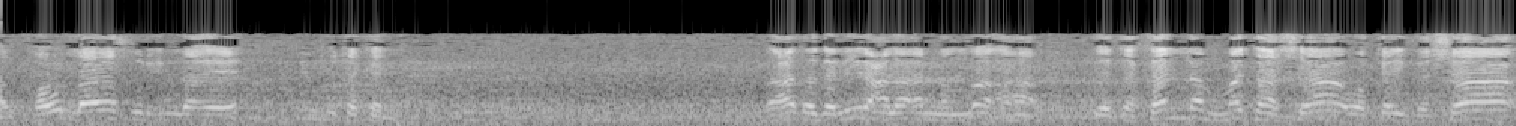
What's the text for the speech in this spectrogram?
القول لا يصدر إلا إيه؟ من متكلم فهذا دليل على أن الله يتكلم متى شاء وكيف شاء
